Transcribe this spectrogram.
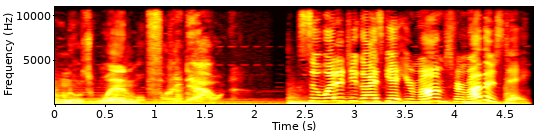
Who knows when we'll find out. So what did you guys get your moms for Mother's Day?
